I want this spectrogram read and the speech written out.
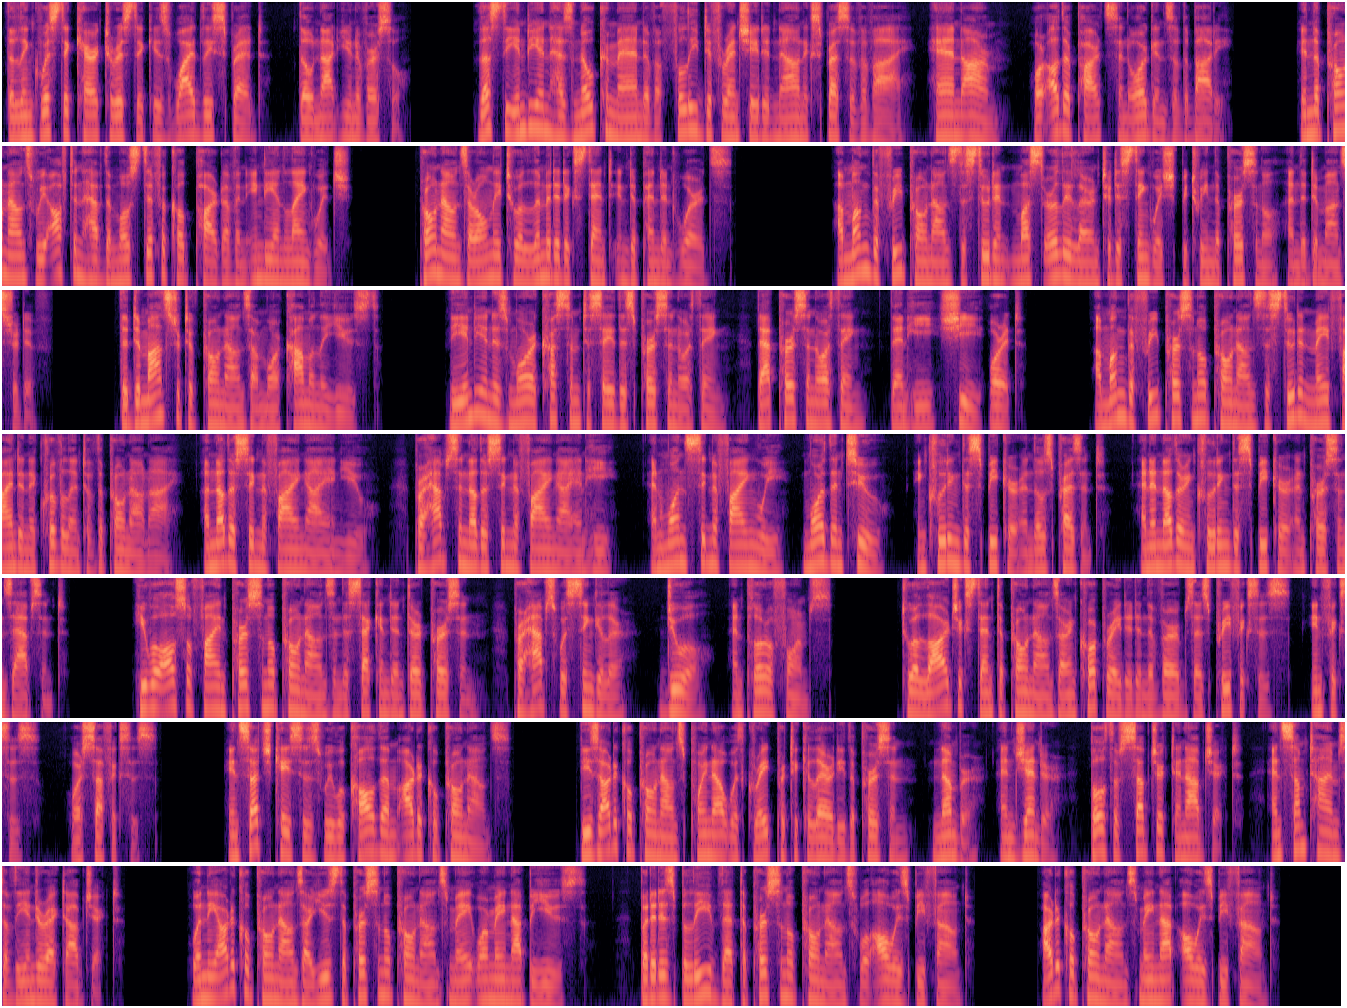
The linguistic characteristic is widely spread, though not universal. Thus, the Indian has no command of a fully differentiated noun expressive of eye, hand, arm, or other parts and organs of the body. In the pronouns, we often have the most difficult part of an Indian language. Pronouns are only to a limited extent independent words. Among the free pronouns, the student must early learn to distinguish between the personal and the demonstrative. The demonstrative pronouns are more commonly used. The Indian is more accustomed to say this person or thing, that person or thing, than he, she, or it. Among the free personal pronouns, the student may find an equivalent of the pronoun I, another signifying I and you, perhaps another signifying I and he, and one signifying we, more than two, including the speaker and those present, and another including the speaker and persons absent. He will also find personal pronouns in the second and third person, perhaps with singular, dual, and plural forms. To a large extent, the pronouns are incorporated in the verbs as prefixes, infixes, or suffixes. In such cases, we will call them article pronouns. These article pronouns point out with great particularity the person, number, and gender, both of subject and object, and sometimes of the indirect object. When the article pronouns are used, the personal pronouns may or may not be used, but it is believed that the personal pronouns will always be found. Article pronouns may not always be found.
